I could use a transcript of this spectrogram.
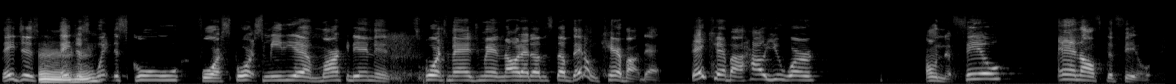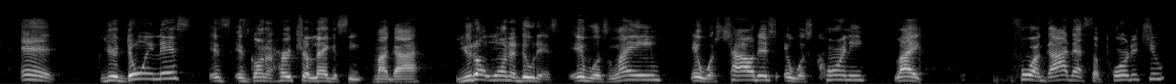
they just mm-hmm. they just mm-hmm. went to school for sports media and marketing and sports management and all that other stuff they don't care about that they care about how you were on the field and off the field and you're doing this is is going to hurt your legacy my guy you don't want to do this it was lame it was childish it was corny like for a guy that supported you,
